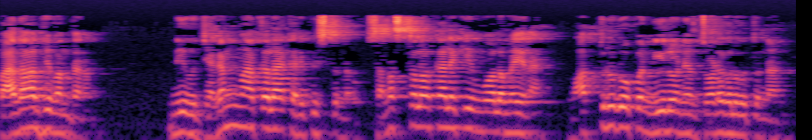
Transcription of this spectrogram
పాదాభివందనం. నీవు జగన్మాతలా కనిపిస్తున్నావు. సమస్త లోకాలకి మూలమైన మాతృరూపం నీలో నేను చూడగలుగుతున్నాను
